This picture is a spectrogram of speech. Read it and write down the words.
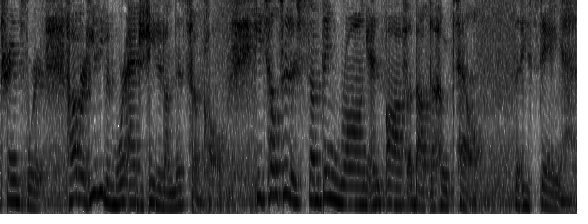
transport." However, he's even more agitated on this phone call. He tells her there's something wrong and off about the hotel that he's staying at,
